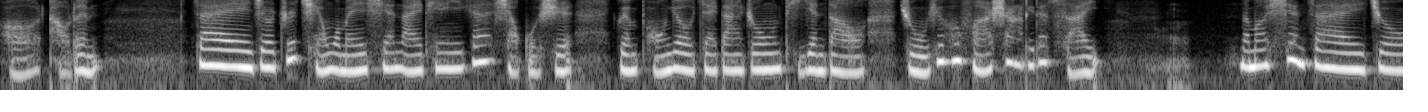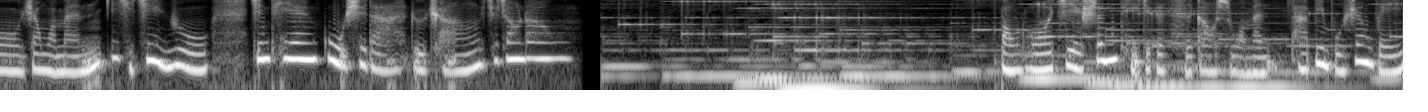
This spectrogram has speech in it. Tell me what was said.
和讨论。在这之前，我们先来听一个小故事，愿朋友在当中体验到主耶和华上帝的慈爱。那么现在就让我们一起进入今天故事的旅程之中喽。保罗借“身体”这个词告诉我们，他并不认为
